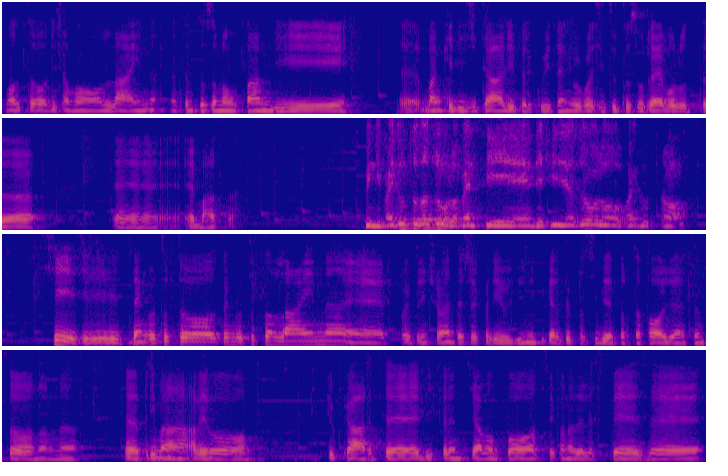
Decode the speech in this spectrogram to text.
molto diciamo, online, nel senso sono un fan di eh, banche digitali, per cui tengo quasi tutto su Revolut eh, e basta. Quindi fai tutto da solo, pensi, decidi da solo, fai tutto... Sì, sì, sì, tengo tutto, tengo tutto online e poi principalmente cerco di, di, unificare il più possibile il portafoglio, nel senso non, eh, prima avevo più carte, differenziavo un po' a seconda delle spese,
